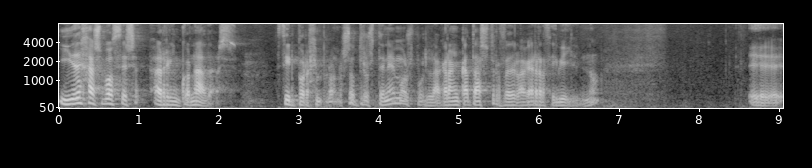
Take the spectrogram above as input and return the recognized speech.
y dejas voces arrinconadas. Es decir, por ejemplo, nosotros tenemos pues, la gran catástrofe de la guerra civil. ¿no? Eh,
